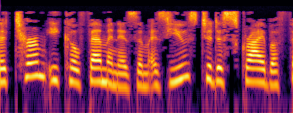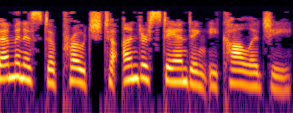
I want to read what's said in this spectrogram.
the term ecofeminism is used to describe a feminist approach to understanding ecology.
